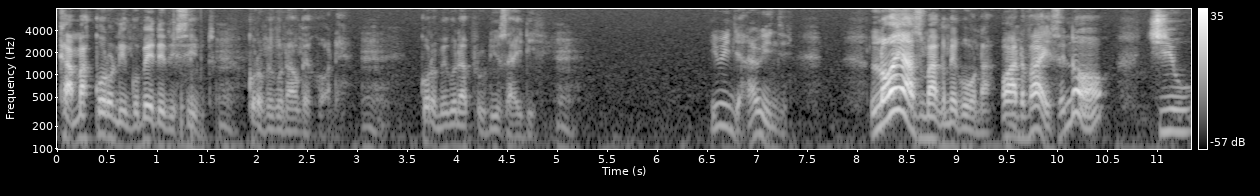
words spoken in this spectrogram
kama koro onego bed ni received koro miguna onge kode koro miguna produce id iwinja awinji lawyers mag miguna o advice no chiw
